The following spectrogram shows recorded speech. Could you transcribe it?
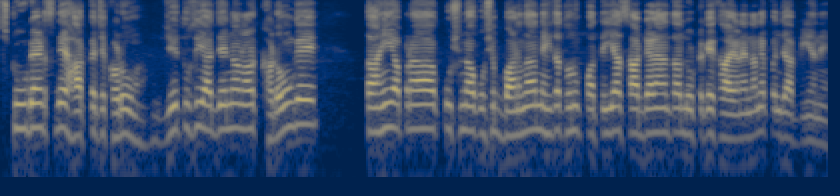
ਸਟੂਡੈਂਟਸ ਦੇ ਹੱਕ 'ਚ ਖੜੋ ਜੇ ਤੁਸੀਂ ਅੱਜ ਇਹਨਾਂ ਨਾਲ ਖੜੋਗੇ ਤਾਂ ਹੀ ਆਪਣਾ ਕੁਛ ਨਾ ਕੁਛ ਬਣਨਾ, ਨਹੀਂ ਤਾਂ ਤੁਹਾਨੂੰ ਪਤਾ ਹੀ ਆ, ਸਾਡੇ ਵਾਲਿਆਂ ਤਾਂ ਲੁੱਟ ਕੇ ਖਾ ਜਾਣਾ ਇਹਨਾਂ ਨੇ, ਪੰਜਾਬੀਆਂ ਨੇ।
